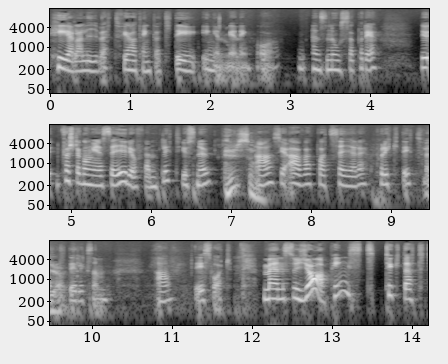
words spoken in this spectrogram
hela livet. För jag har tänkt att det är ingen mening att ens nosa på det. Det är första gången jag säger det offentligt just nu. Är det så? Ja, så jag övar på att säga det på riktigt. För att det är liksom, ja, det är svårt. Men så ja, Pingst tyckte att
